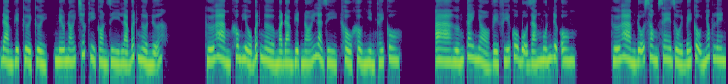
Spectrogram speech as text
Đàm Việt cười cười, nếu nói trước thì còn gì là bất ngờ nữa. Hứa hàm không hiểu bất ngờ mà đàm Việt nói là gì, khẩu khẩu nhìn thấy cô. a hướng tay nhỏ về phía cô bộ dáng muốn được ôm. Hứa hàm đỗ xong xe rồi bế cậu nhóc lên.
